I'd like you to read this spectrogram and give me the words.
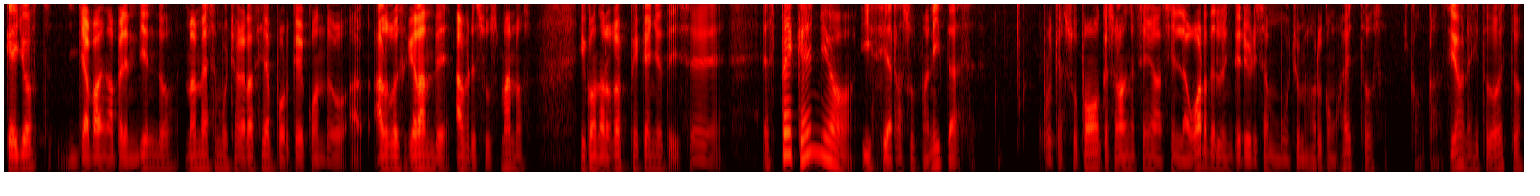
que ellos ya van aprendiendo. Más me hace mucha gracia porque cuando algo es grande, abre sus manos. Y cuando algo es pequeño, te dice, es pequeño. Y cierra sus manitas. Porque supongo que se lo han enseñado así en la guardia, lo interiorizan mucho mejor con gestos y con canciones y todo esto.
